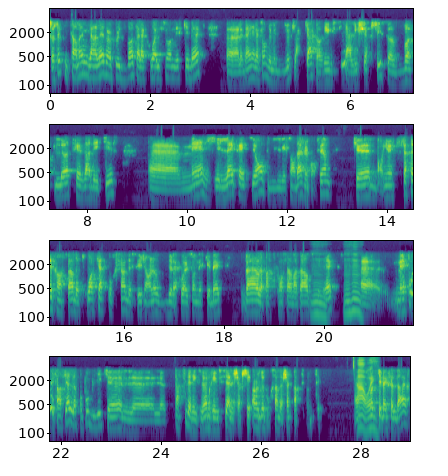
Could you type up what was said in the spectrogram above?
Je sais qu'il quand même, il enlève un peu de vote à la coalition de Québec. Euh, à la dernière élection de 2018, la CAQ a réussi à aller chercher ce vote-là très adéquiste. Euh, mais j'ai l'impression, puis les sondages le confirment, que bon, il y a un certain transfert de 3-4% de ces gens-là de la coalition de Québec vers le Parti conservateur du Mm. Québec. Mhm. Euh, mais pour l'essentiel, il ne faut pas oublier que le, le parti d'Éric Duhem réussit à aller chercher 1-2% de chaque parti politique. Hein, Ah que ce oui. soit le Québec solidaire,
